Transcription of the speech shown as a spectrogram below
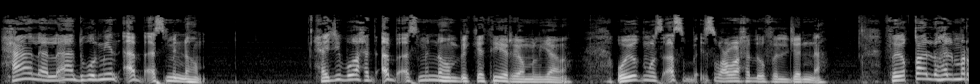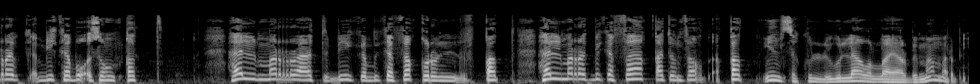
حالة الآن تقول مين أبأس منهم. حيجيب واحد أبأس منهم بكثير يوم القيامة ويغمس إصبع واحد في الجنة. فيقال له هل مر بك بؤس قط؟ هل مرت بك بك فقر قط؟ هل مرت بك فاقة قط؟ ينسى كله يقول لا والله يا ربي ما مر بي.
